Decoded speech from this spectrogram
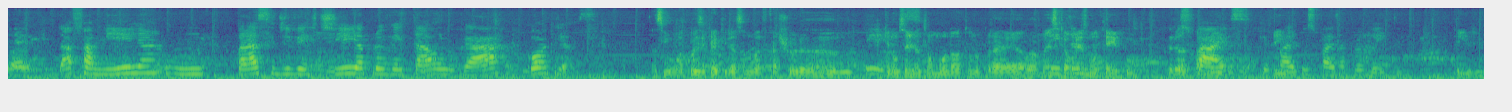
É da família hum, para se divertir e aproveitar o lugar com a criança. Assim, uma coisa que a criança não vai ficar chorando, Isso. que não seja tão monótono para ela, mas E que ao mesmo tempo. Para os pais, que pai, os pais aproveitem. Entendi.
